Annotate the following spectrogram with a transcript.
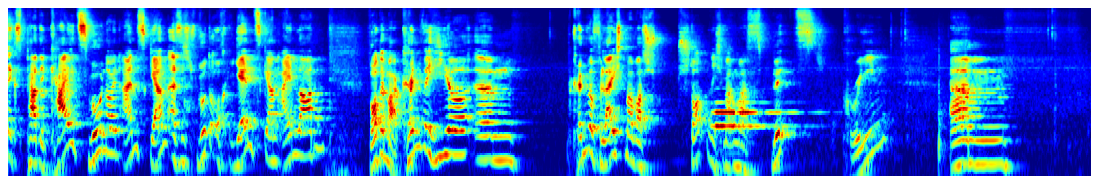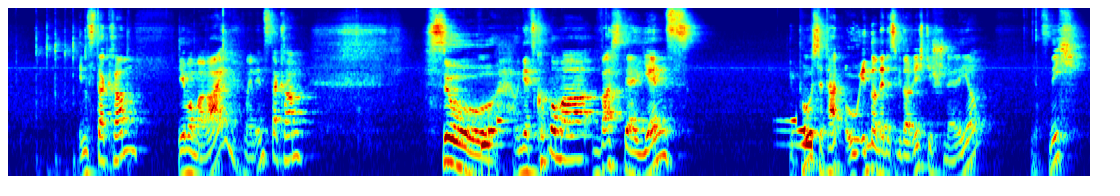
Experte Kai 291 gern. Also ich würde auch Jens gern einladen. Warte mal, können wir hier, ähm, können wir vielleicht mal was starten? Ich mache mal Split Screen. Ähm, Instagram. Gehen wir mal rein. Mein Instagram. So, und jetzt gucken wir mal, was der Jens gepostet hat. Oh, Internet ist wieder richtig schnell hier. Jetzt nicht.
